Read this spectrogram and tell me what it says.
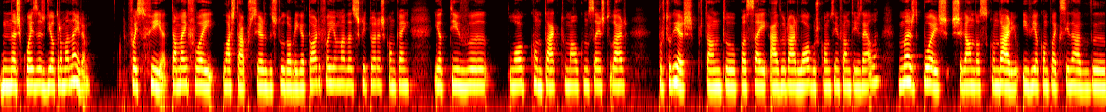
nas coisas de outra maneira. Foi Sofia, também foi, lá está, por ser de estudo obrigatório, foi uma das escritoras com quem eu tive logo contacto mal comecei a estudar português, portanto passei a adorar logo os contos infantis dela, mas depois, chegando ao secundário e vi a complexidade de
